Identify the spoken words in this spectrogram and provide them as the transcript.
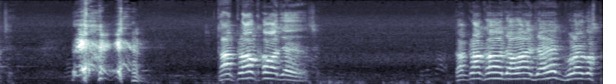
আছে। কাঁকড়াও খাওয়া যায় আছে। কাঁকড়া খাওয়া যাওয়া যায় ঘোড়ার গোস্ত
